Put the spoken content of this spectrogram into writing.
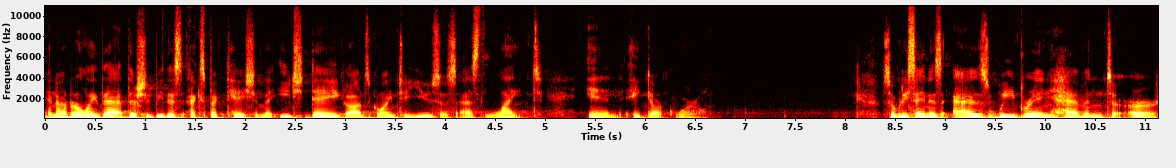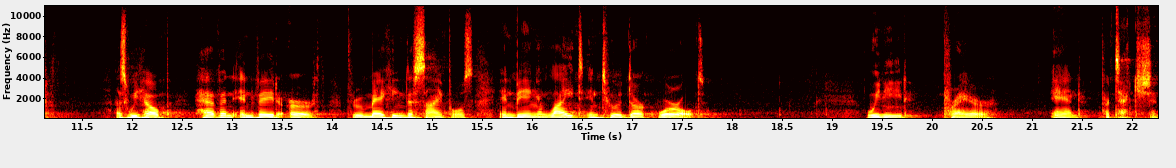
And not only that, there should be this expectation that each day God's going to use us as light in a dark world. So, what he's saying is, as we bring heaven to earth, as we help heaven invade earth through making disciples and being light into a dark world, we need prayer and protection.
